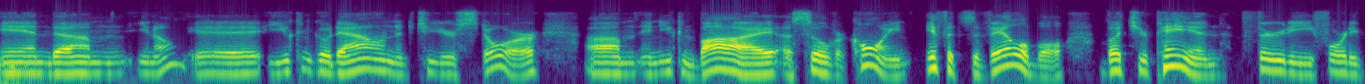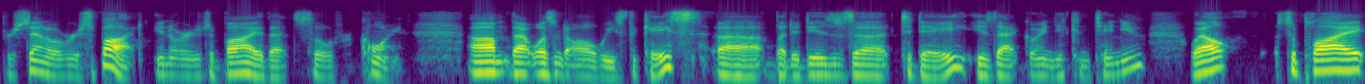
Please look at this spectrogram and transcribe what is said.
And, um, you know, you can go down to your store um, and you can buy a silver coin if it's available, but you're paying 30, 40% over spot in order to buy that silver coin. Um, that wasn't always the case, uh, but it is uh, today. Is that going to continue? Well, supply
